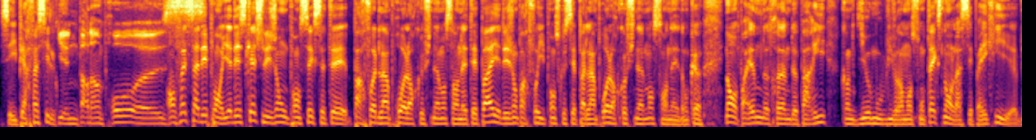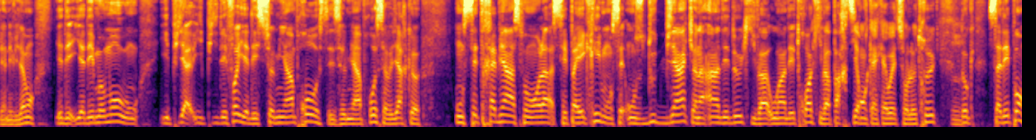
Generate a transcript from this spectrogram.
c'est hyper facile. Il y a une part d'impro. euh, En fait, ça dépend. Il y a des sketchs, les gens ont pensé que c'était parfois de l'impro alors que finalement ça en était pas. Il y a des gens parfois ils pensent que c'est pas de l'impro alors que finalement c'en est. Donc euh, non, par exemple Notre-Dame de Paris, quand Guillaume oublie vraiment son texte, non là c'est pas écrit, euh, bien évidemment. Il y a des il y a des moments où on, et puis il y a- et puis des fois il y a des semi-impro. C'est semi-impro, ça veut dire que on sait très bien à ce moment-là, c'est pas écrit, mais on, sait, on se doute bien qu'il y en a un des deux qui va ou un des trois qui va partir en cacahuète sur le truc. Donc ça dépend.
